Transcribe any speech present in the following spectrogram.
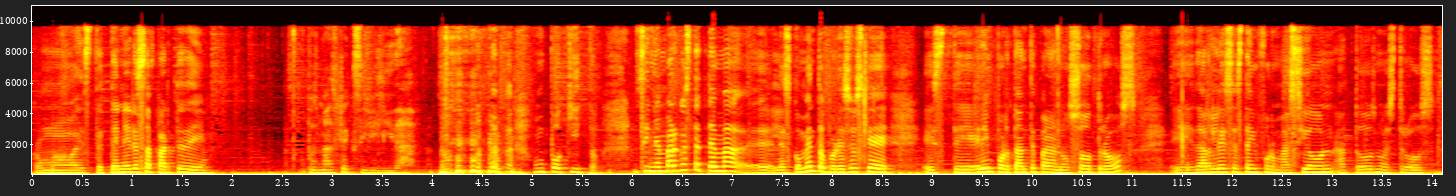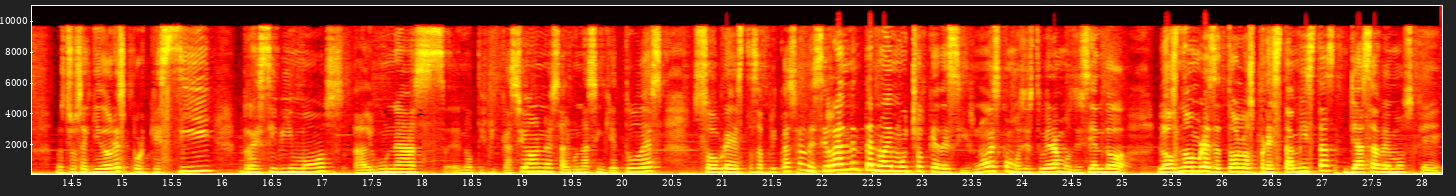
como este, tener esa parte de pues más flexibilidad, ¿no? un poquito. Sin embargo, este tema, eh, les comento, por eso es que este, era importante para nosotros eh, darles esta información a todos nuestros, nuestros seguidores, porque sí recibimos algunas eh, notificaciones, algunas inquietudes sobre estas aplicaciones. Y realmente no hay mucho que decir, ¿no? Es como si estuviéramos diciendo los nombres de todos los prestamistas. Ya sabemos que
